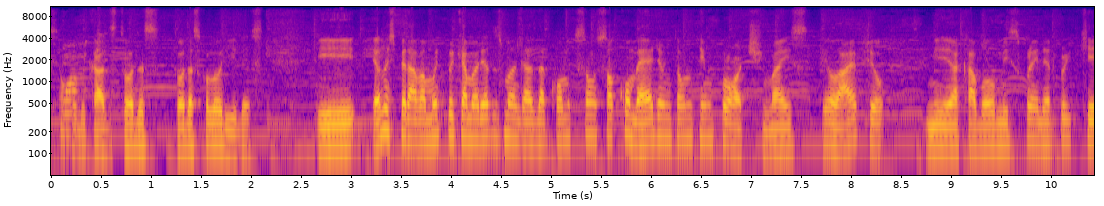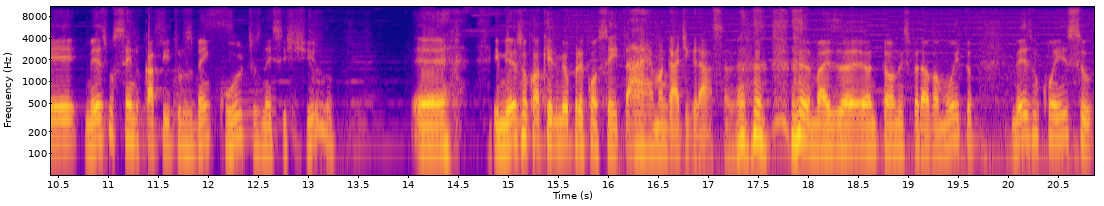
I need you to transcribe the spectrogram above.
são publicadas todas, todas coloridas. E eu não esperava muito porque a maioria dos mangás da Comic são só comédia, então não tem um plot. Mas Relife eu, me acabou me surpreendendo porque, mesmo sendo capítulos bem curtos nesse estilo, é, e mesmo com aquele meu preconceito, ah, é mangá de graça, mas é, eu então não esperava muito, mesmo com isso,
